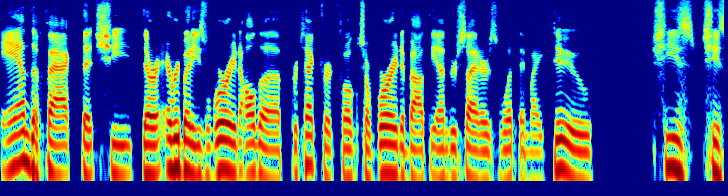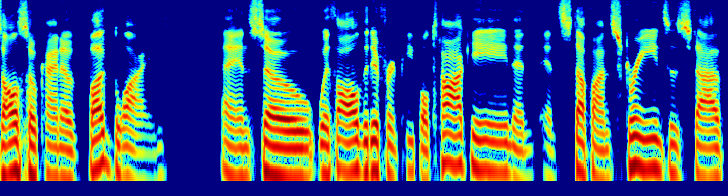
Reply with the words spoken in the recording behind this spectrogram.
and the fact that she there everybody's worried all the protectorate folks are worried about the undersiders and what they might do. She's she's also kind of bug blind. And so with all the different people talking and and stuff on screens and stuff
